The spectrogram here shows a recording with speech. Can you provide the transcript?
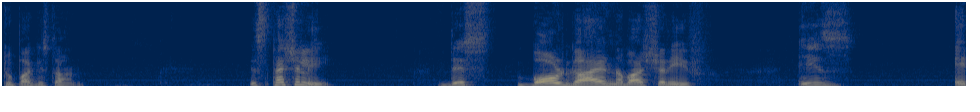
to Pakistan. Especially this bald guy Nawaz Sharif is a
